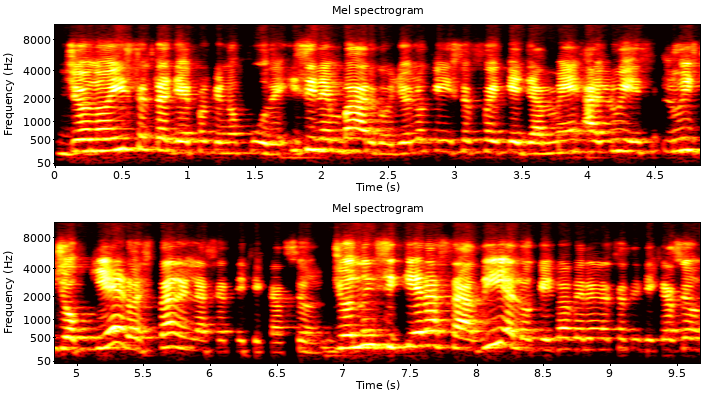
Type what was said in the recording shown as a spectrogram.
yo no hice el taller porque no pude. Y sin embargo, yo lo que hice fue que llamé a Luis. Luis, yo quiero estar en la certificación. Yo ni siquiera sabía lo que iba a haber en la certificación.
